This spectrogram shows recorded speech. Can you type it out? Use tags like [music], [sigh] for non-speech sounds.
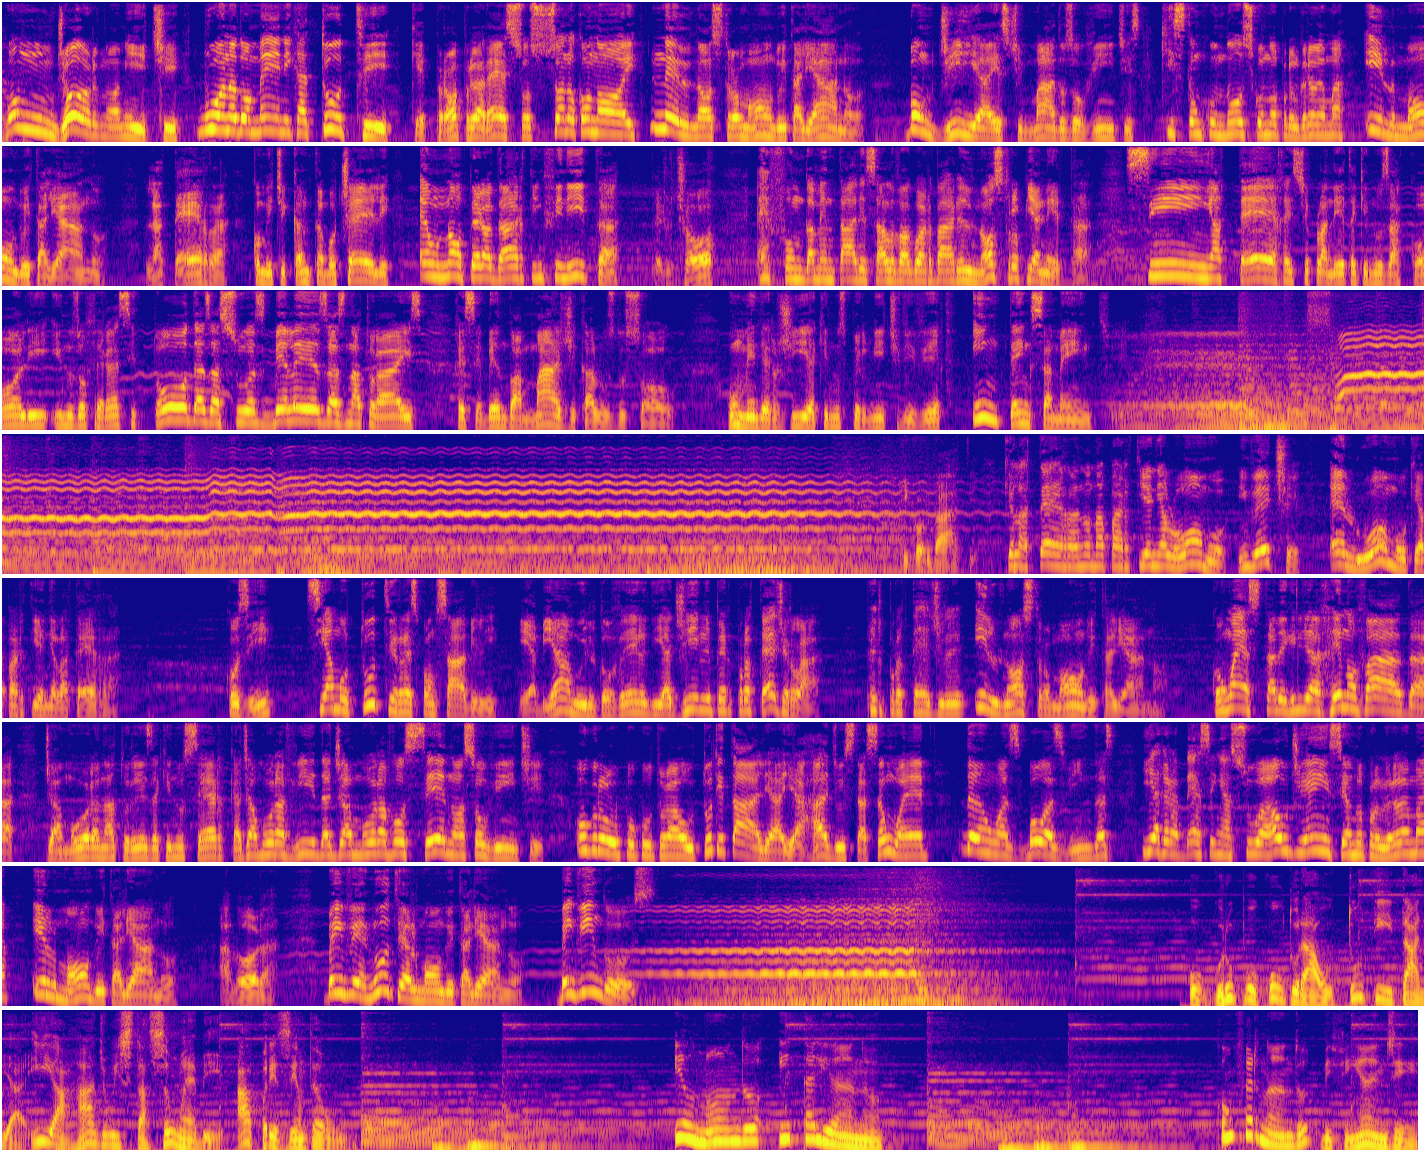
Buongiorno amici, buona domenica a tutti che proprio adesso sono con noi nel nostro mondo italiano. Bom dia, estimados ouvintes que estão conosco no programa Il Mondo Italiano. La terra, come ci canta Bocelli, è un'opera d'arte infinita, perciò è fondamentale salvaguardare il nostro pianeta. Sim, a Terra, este planeta que nos acolhe e nos oferece todas as suas belezas naturais, recebendo a mágica luz do sol. Uma energia que nos permite viver intensamente. Ricordate che la terra non appartiene all'uomo, invece è l'uomo che appartiene alla terra. Così siamo tutti responsabili e abbiamo il dovere di agire per proteggerla, per proteggere il nostro mondo italiano. Com esta alegria renovada de amor à natureza que nos cerca, de amor à vida, de amor a você, nosso ouvinte, o Grupo Cultural Tuta Itália e a Rádio Estação Web dão as boas-vindas e agradecem a sua audiência no programa Il Mondo Italiano. Allora, benvenuti al mondo italiano. Bem-vindos! O Grupo Cultural Tutti Itália e a Rádio Estação Web apresentam Il Mondo Italiano com Fernando Bifinhandi.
